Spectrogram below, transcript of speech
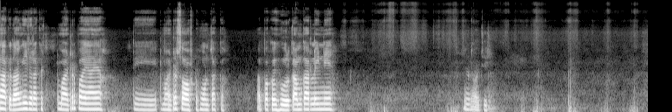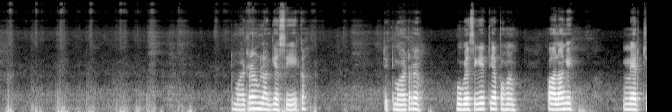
ਢੱਕ ਦਾਂਗੇ, ਜਰਾ ਟਮਾਟਰ ਪਾਇਆ ਆ ਤੇ ਟਮਾਟਰ ਸੌਫਟ ਹੋਣ ਤੱਕ। ਆਪਾਂ ਕੋਈ ਹੋਰ ਕੰਮ ਕਰ ਲੈਨੇ ਆ ਲਓ ਜੀ। ਟਮਾਟਰਾਂ ਨੂੰ ਲੱਗ ਗਿਆ ਸੇਕ ਤੇ ਟਮਾਟਰ ਹੋ ਗਏ ਸੀਗੇ, ਇੱਥੇ ਆਪਾਂ ਹੁਣ ਪਾ ਲਾਂਗੇ ਮਿਰਚ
